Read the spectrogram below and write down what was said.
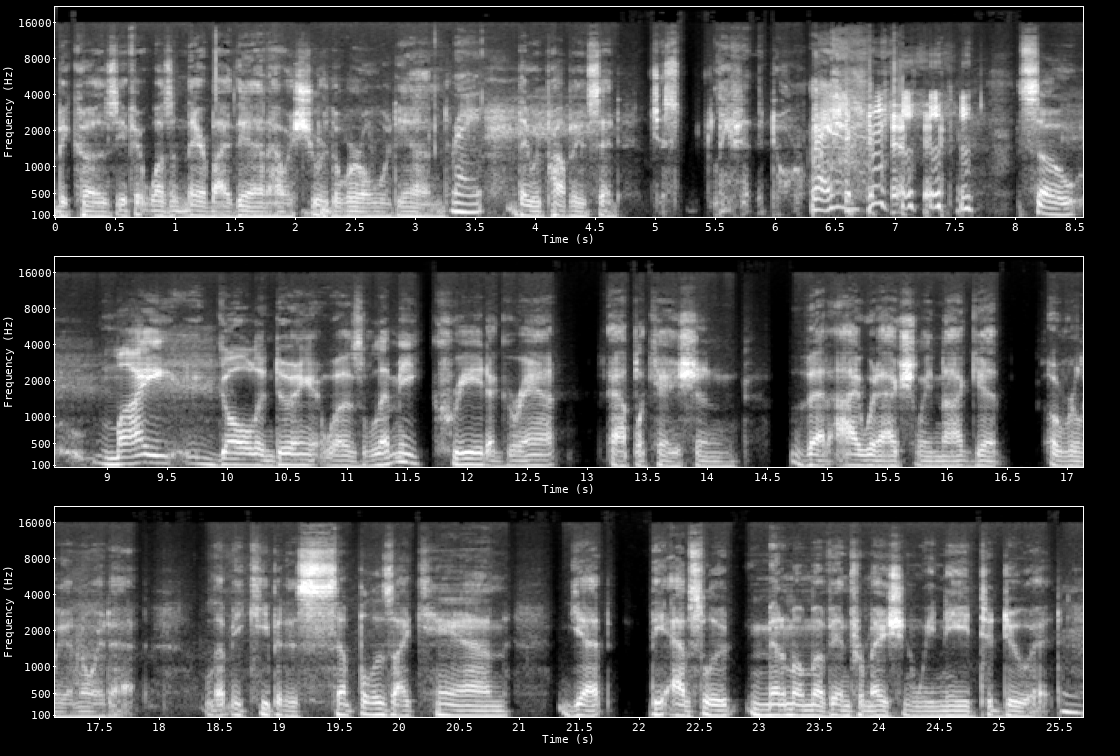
Because if it wasn't there by then, I was sure the world would end. Right. They would probably have said, just leave it at the door. Right. So my goal in doing it was let me create a grant application that I would actually not get overly annoyed at. Let me keep it as simple as I can, get the absolute minimum of information we need to do it. Mm.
